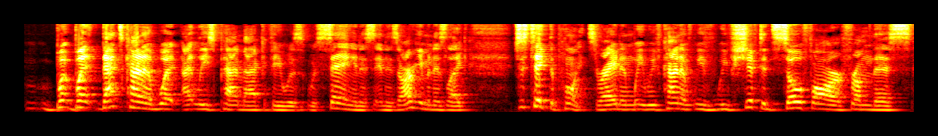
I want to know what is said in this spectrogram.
but but that's kind of what at least Pat McAfee was was saying in his in his argument is like just take the points, right? And we, we've kind of we've we've shifted so far from this,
